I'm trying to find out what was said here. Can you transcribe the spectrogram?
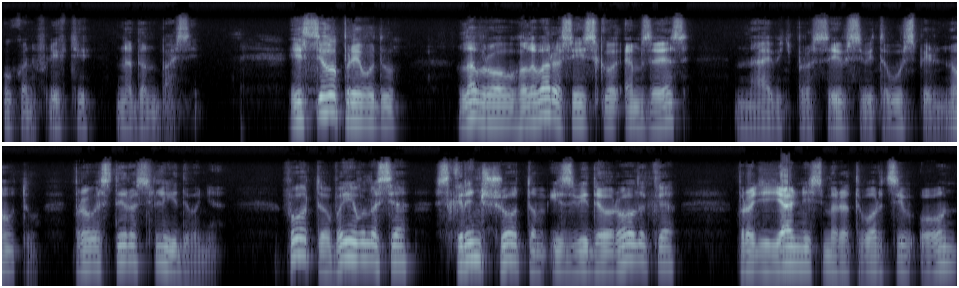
у конфлікті на Донбасі. Із цього приводу Лавров, голова російського МЗС, навіть просив світову спільноту провести розслідування. Фото виявилося скріншотом із відеоролика про діяльність миротворців ООН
